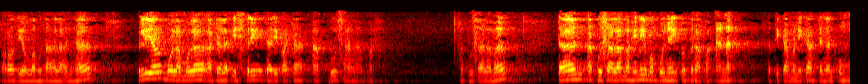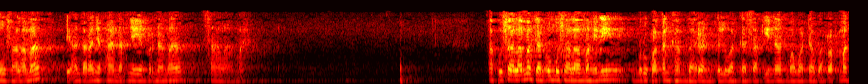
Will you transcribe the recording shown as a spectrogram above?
radhiyallahu taala anha. Beliau mula-mula adalah istri daripada Abu Salamah. Abu Salamah dan Abu Salamah ini mempunyai beberapa anak ketika menikah dengan Ummu Salamah, di antaranya anaknya yang bernama Salamah. Abu Salamah dan Ummu Salamah ini merupakan gambaran keluarga sakinah, mawaddah warahmah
